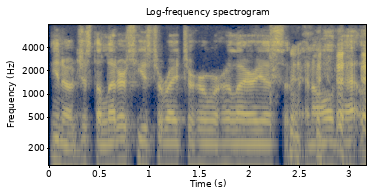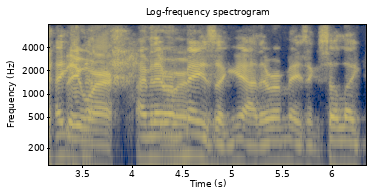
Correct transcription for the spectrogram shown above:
you know, just the letters he used to write to her were hilarious and, and all that. Like, they know, were. I mean, they, They were, were. amazing. Yeah, they were amazing. So like,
